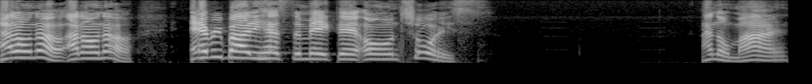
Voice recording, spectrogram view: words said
I don't know. I don't know. Everybody has to make their own choice. I know mine.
